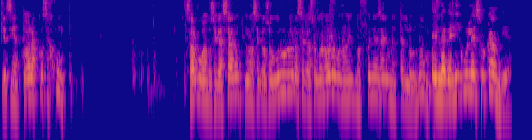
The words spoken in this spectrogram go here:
y hacían todas las cosas juntas. Salvo cuando se casaron, que uno se casó con uno, otro se casó con otro, pero no, no fue necesario inventarle un nombre. En la película eso cambia.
